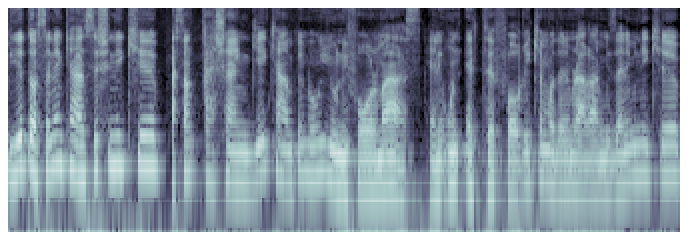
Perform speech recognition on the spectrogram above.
یه داستانی هم که هستش اینه که اصلا قشنگی کمپین به اون uniform است. یعنی اون اتفاقی که ما داریم رقم می‌زنیم اینه که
